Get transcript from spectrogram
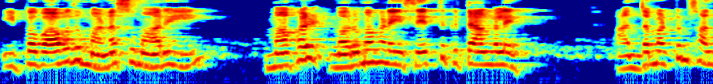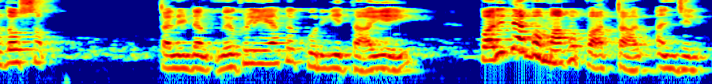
இப்பவாவது மனசு மாறி மகள் மருமகனை சேர்த்துக்கிட்டாங்களே. அந்த மட்டும் சந்தோஷம். தன்னிடம் வெகுளியாக கூறிய தாயை பரிதாபமாக பார்த்தாள் அஞ்சலி.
